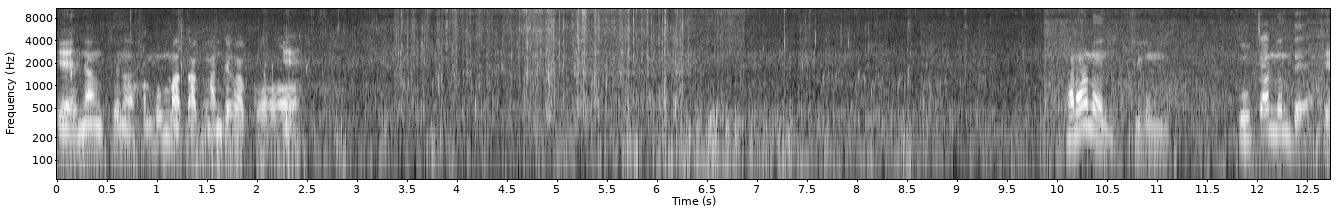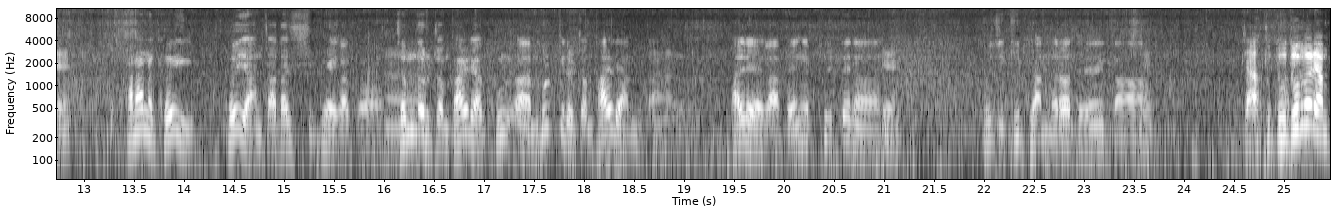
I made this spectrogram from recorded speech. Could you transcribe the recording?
예. 그냥 저는 한 번만 딱 만져갖고 예. 하나는 지금 꾹 짰는데 예. 하나는 거의 거의 안 짜다시피 해갖고 아. 점도를 좀 달리 한 굴- 아, 물기를 좀 달리 합니다. 아, 달리 해가 병에 필 때는 예. 굳이 깊이 안 내려도 되니까 예. 자, 두- 두 덩어리 한번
